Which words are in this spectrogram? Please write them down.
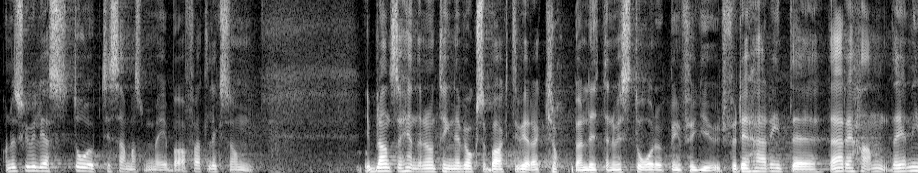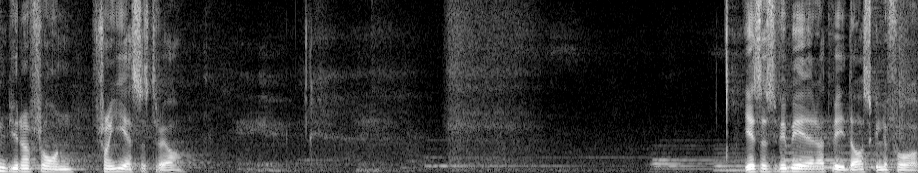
och du skulle vilja stå upp tillsammans med mig bara för att liksom Ibland så händer det någonting när vi också bara aktiverar kroppen lite när vi står upp inför Gud. För det här är, inte, det här är, han, det är en inbjudan från, från Jesus tror jag. Jesus, vi ber att vi idag skulle få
